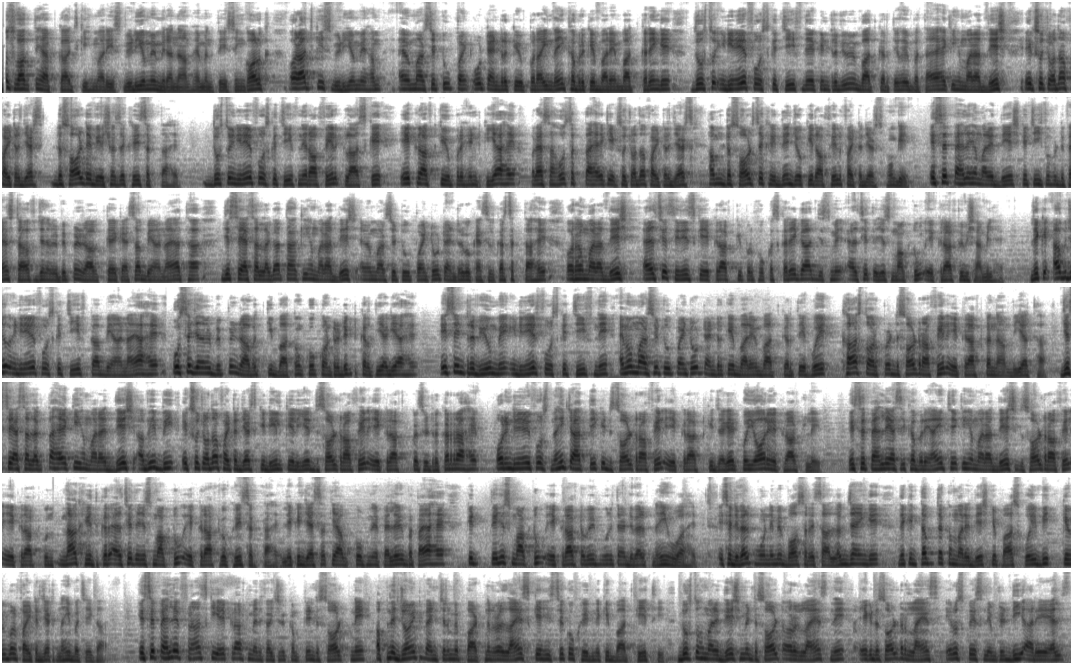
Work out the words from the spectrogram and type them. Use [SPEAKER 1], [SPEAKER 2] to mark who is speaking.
[SPEAKER 1] तो स्वागत है आपका आज की हमारी इस वीडियो में। मेरा नाम है मनतेज सिंह गौलख और आज की इस वीडियो में हम एम सी टू टेंडर के ऊपर आई नई खबर के बारे में बात करेंगे। दोस्तों इंडियन एयरफोर्स के चीफ ने एक इंटरव्यू में बात करते हुए बताया है कि हमारा देश 114 फाइटर जेट्स डसॉल्ट एविएशन से खरीद सकता है। दोस्तों इंडियन एयरफोर्स के चीफ ने राफेल क्लास के एयरक्राफ्ट के ऊपर हिंट किया है और ऐसा हो सकता है कि 114 फाइटर जेट्स हम डसॉल्ट से खरीदें जो कि राफेल फाइटर जेट्स होंगे। इससे पहले हमारे देश के chief of defence staff general Bipin Rawat का एक ऐसा बयान आया था, जिससे ऐसा लगा था कि हमारा देश M M C two tender को कैंसिल कर सकता है और हमारा देश एलसीए सीरीज़ के एयरक्राफ्ट के ऊपर फोकस करेगा, जिसमें L C Tejas mark two aircraft भी शामिल है। लेकिन अब जो इंडियन एयरफोर्स के चीफ का बयान आया है, उससे जनरल बिपिन रावत की बातों को कॉन्ट्रोडिक्ट कर दिया गया है। इस इंटरव्यू में इंडियन एयरफोर्स के चीफ ने M M R C two point two tender के बारे में बात करते हुए खास तौर पर डिसॉल्ट राफेल एयरक्राफ्ट का नाम दिया था, जिससे ऐसा लगता है कि हमारा देश अभी भी 114 फाइटर जेट्स की डील के लिए डिसॉल्ट राफेल एयरक्राफ्ट कंसिडर कर रहा है और इंडियन एयरफोर्स नहीं चाहती कि डिसॉल्ट राफेल एयरक्राफ्ट की जगह कोई और एयरक्राफ्ट ले। इससे पहले ऐसी खबरें आई थी कि हमारा देश डसॉल्ट राफेल एयरक्राफ्ट को ना खरीद कर L C Tejas mark two aircraft को खरीद सकता है। लेकिन जैसा कि आपको अपने पहले भी बताया है कि तेजस मार्क टू एयरक्राफ्ट अभी पूरी तरह डेवलप नहीं हुआ है। इसे डेवलप होने में बहुत सारे साल लग जाएँगे, लेकिन तब तक हमारे देश के पास कोई भी केपेबल फाइटर जेट नहीं बचेगा। इससे पहले फ्रांस की एयरक्राफ्ट मैन्युफैक्चर कंपनी डसॉल्ट ने अपने जॉइंट वेंचर में पार्टनर रिलायंस के हिस्से को खरीदने की बात की थी। दोस्तों, हमारे देश में डसॉल्ट और रिलायंस ने एक Dassault Reliance aerospace limited the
